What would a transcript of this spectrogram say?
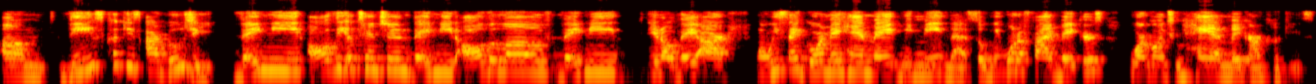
Um, these cookies are bougie. They need all the attention. They need all the love. They need, you know, they are. When we say gourmet handmade, we mean that. So we want to find bakers who are going to hand make our cookies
